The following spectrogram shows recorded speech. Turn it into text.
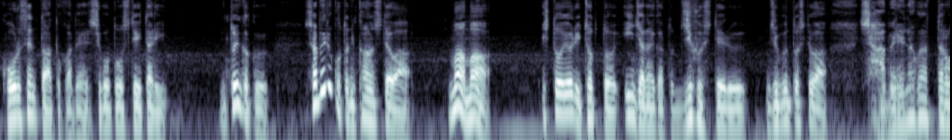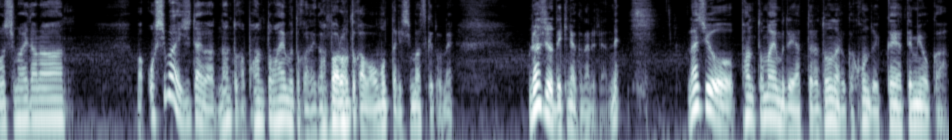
コールセンターとかで仕事をしていたり、とにかく喋ることに関しては、まあまあ、人よりちょっといいんじゃないかと自負している自分としては、喋れなくなったらおしまいだなまあ、お芝居自体はなんとかパントマイムとかで 頑張ろうとかは思ったりしますけどね。ラジオできなくなるじゃんね。ラジオパントマイムでやったらどうなるか今度一回やってみようか。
